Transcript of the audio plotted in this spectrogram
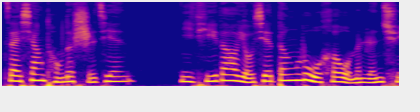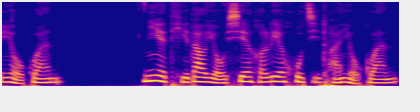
在相同的时间，你提到有些登陆和我们人群有关，你也提到有些和猎户集团有关。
